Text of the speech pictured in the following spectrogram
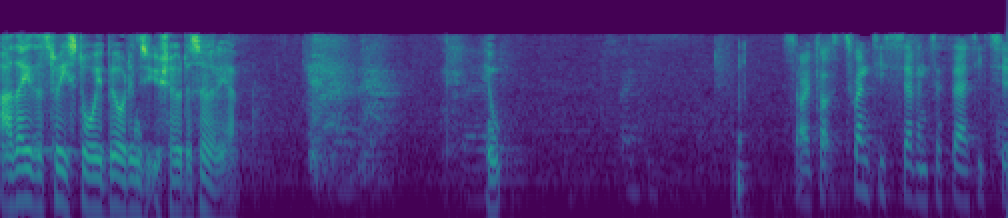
Are they the three story buildings that you showed us earlier? In, Sorry, plots 27 to 32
